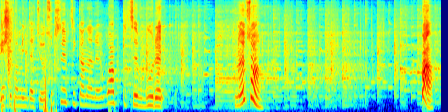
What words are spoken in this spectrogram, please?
Jeszcze pamiętajcie o subskrypcji kanale, łapkice w górę. No co? Pa!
